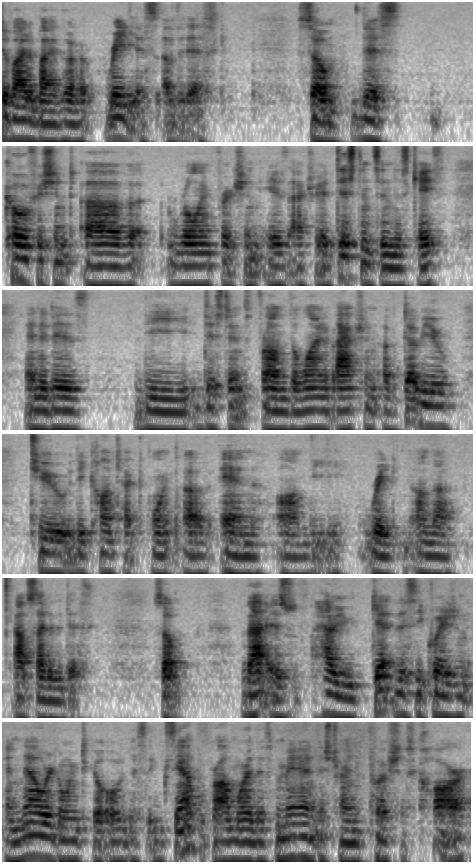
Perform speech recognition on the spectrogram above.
divided by the radius of the disk. So this coefficient of rolling friction is actually a distance in this case, and it is the distance from the line of action of W to the contact point of N on the rate on the outside of the disk. So that is how you get this equation and now we're going to go over this example problem where this man is trying to push this car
